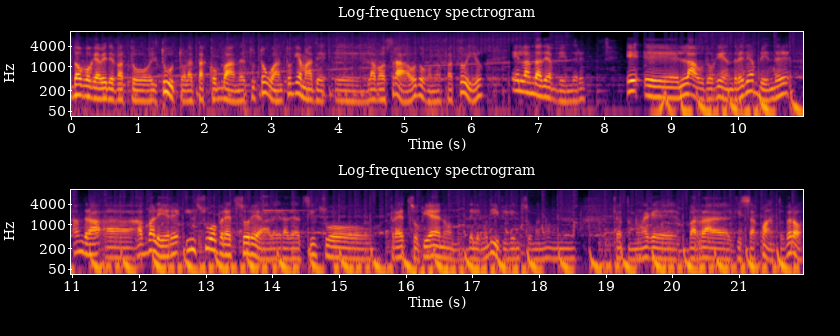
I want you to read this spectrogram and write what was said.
dopo che avete fatto il tutto l'attacco banda e tutto quanto chiamate eh, la vostra auto come ho fatto io e l'andate a vendere e eh, l'auto che andrete a vendere andrà a, a, valere il suo prezzo reale ragazzi il suo prezzo pieno delle modifiche insomma non, certo non è che varrà chissà quanto però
